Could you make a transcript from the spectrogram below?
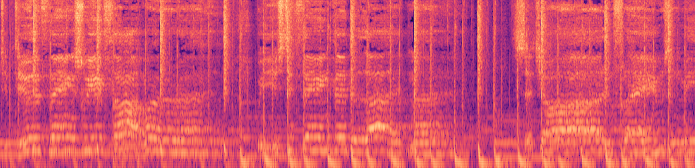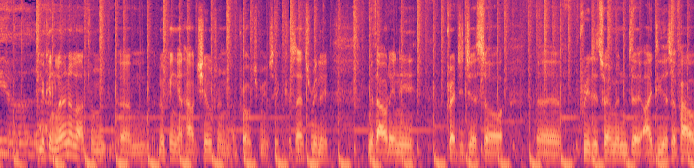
to do the things we thought were right. We used to think that the light might set your heart You can learn a lot from um, looking at how children approach music, because that's really without any prejudice or uh, predetermined uh, ideas of how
